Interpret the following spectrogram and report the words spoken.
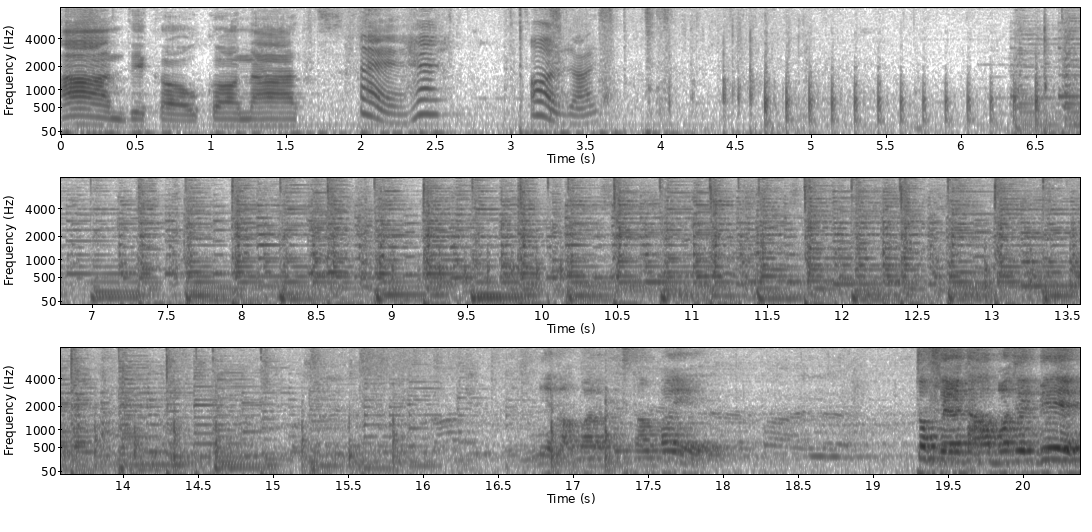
Għandi kokonat. Eħe, all right. Min aħbar qed istampa jien? Tifel taħbat il-bieb.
